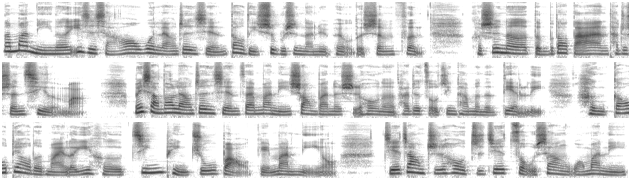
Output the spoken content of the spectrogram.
那曼妮呢，一直想要问梁正贤到底是不是男女朋友的身份，可是呢，等不到答案，他就生气了嘛。没想到梁正贤在曼妮上班的时候呢，他就走进他们的店里，很高调的买了一盒精品珠宝给曼妮哦。结账之后，直接走向王曼妮，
